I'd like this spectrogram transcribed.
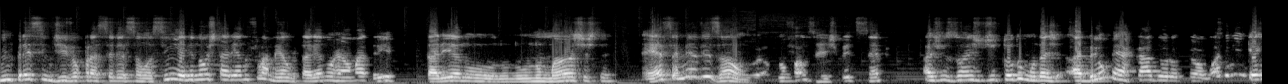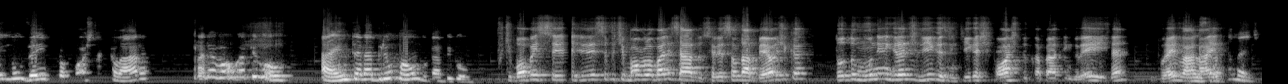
imprescindível para a seleção assim, ele não estaria no Flamengo, estaria no Real Madrid, estaria no, no, no Manchester. Essa é a minha visão. Eu falo, respeito sempre as visões de todo mundo. Abriu o mercado europeu agora e ninguém não veio proposta clara para levar o Gabigol. A Inter abriu mão do Gabigol. Futebol vai ser esse futebol globalizado. Seleção da Bélgica, todo mundo em grandes ligas, em ligas fortes do campeonato inglês, né? Por aí vai. Exatamente.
